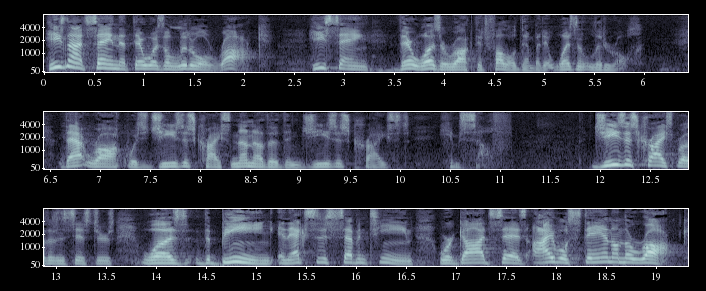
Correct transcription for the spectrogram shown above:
He's not saying that there was a literal rock. He's saying there was a rock that followed them, but it wasn't literal. That rock was Jesus Christ, none other than Jesus Christ himself. Jesus Christ, brothers and sisters, was the being in Exodus 17 where God says, I will stand on the rock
